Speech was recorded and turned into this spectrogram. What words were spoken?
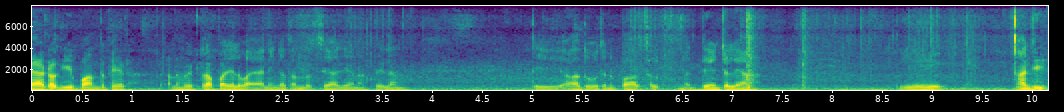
ਲਾਈਟ ਹੋ ਗਈ ਬੰਦ ਫਿਰ। ਇਨਵੇਟਰ ਆਪਾਂ ਜੇ ਲਵਾਇਆ ਨਹੀਂਗਾ ਤੁਹਾਨੂੰ ਦੱਸਿਆ ਜੇ ਨਾ ਪਹਿਲਾਂ ਵੀ। ਤੇ ਆ ਦੋ ਤਿੰਨ ਪਾਰਸਲ ਮੈਂ ਦੇਣ ਚੱਲਿਆ। ਤੇ ਹਾਂਜੀ,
